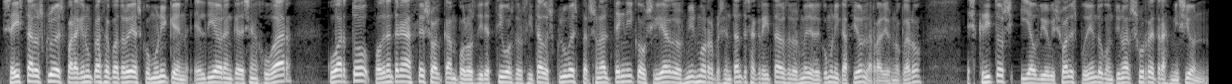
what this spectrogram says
Se insta a los clubes para que en un plazo de cuatro días comuniquen el día y hora en que deseen jugar. Cuarto, podrán tener acceso al campo los directivos de los citados clubes, personal técnico, auxiliar de los mismos, representantes acreditados de los medios de comunicación, las radios no claro, escritos y audiovisuales, pudiendo continuar su retransmisión.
